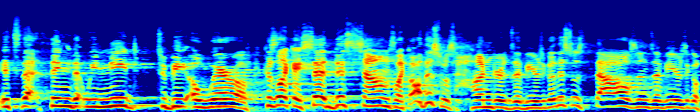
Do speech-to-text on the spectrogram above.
It's that thing that we need to be aware of. Because, like I said, this sounds like, oh, this was hundreds of years ago. This was thousands of years ago.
